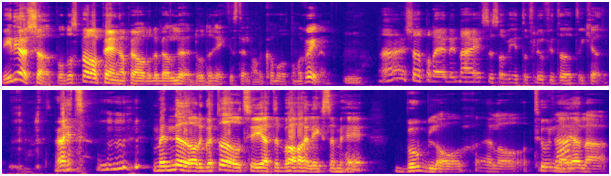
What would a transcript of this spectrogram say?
Vill jag köper, du sparar pengar på det och det blir lödder direkt istället när det kommer ut ur maskinen. Mm. Nej, jag köper det, det är nice, det ser vitt och fluffigt ut, det är kul. Right? Mm. Men nu har det gått över till att det bara liksom är bubblor eller tunna Va? jävla,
